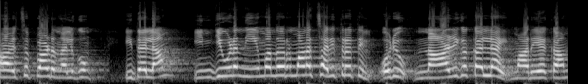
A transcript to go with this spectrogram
കാഴ്ചപ്പാട് നൽകും. ഇതെല്ലാം ഇന്ത്യയുടെ നിയമനിർമ്മാണ ചരിത്രത്തിൽ ഒരു നാഴികക്കല്ലായി മാറിയേക്കാം.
